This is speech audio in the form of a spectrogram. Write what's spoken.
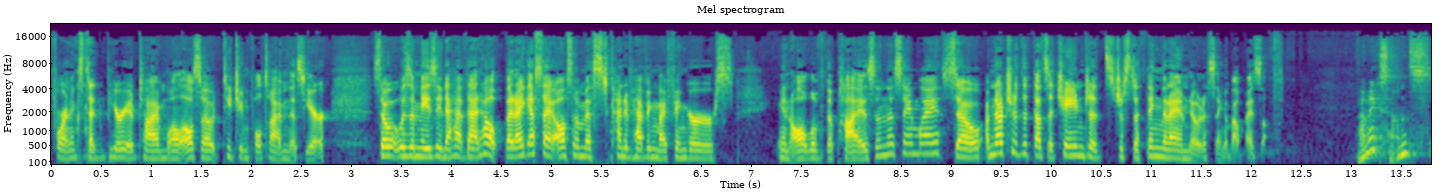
for an extended period of time while also teaching full time this year. So it was amazing to have that help. But I guess I also missed kind of having my fingers in all of the pies in the same way. So I'm not sure that that's a change. It's just a thing that I am noticing about myself. That makes sense.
